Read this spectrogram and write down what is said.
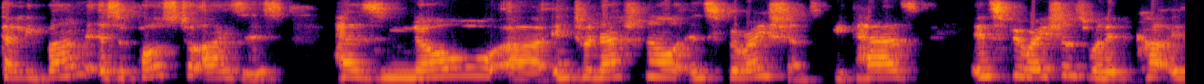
Taliban, as opposed to ISIS, has no uh, international inspirations. It has inspirations when it co-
